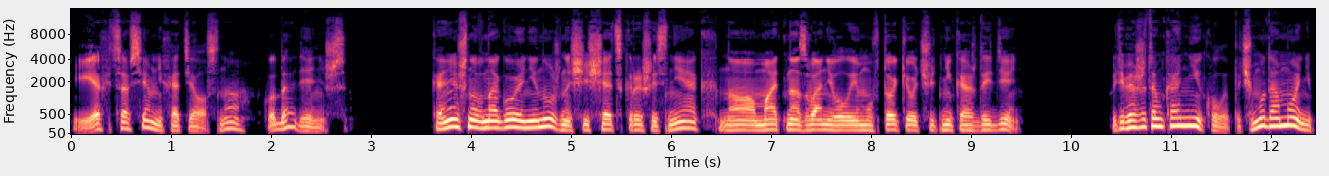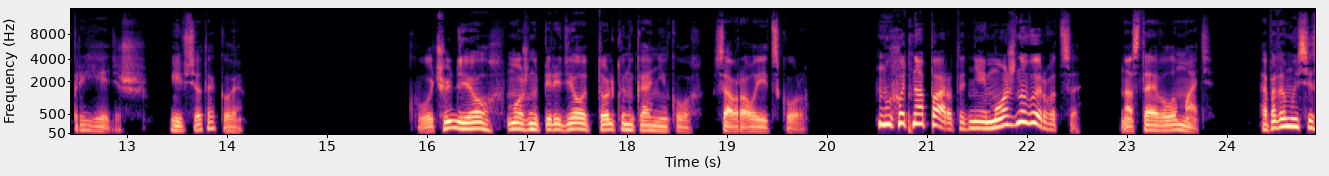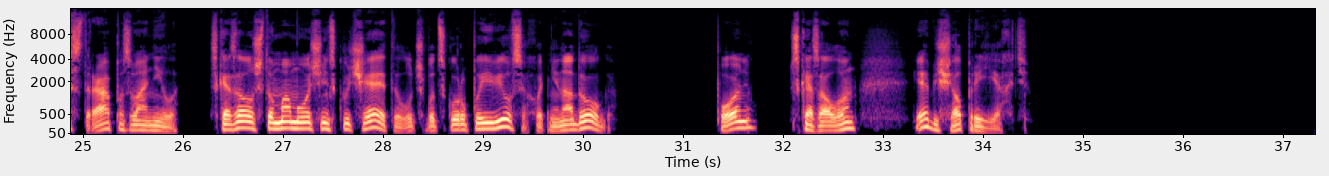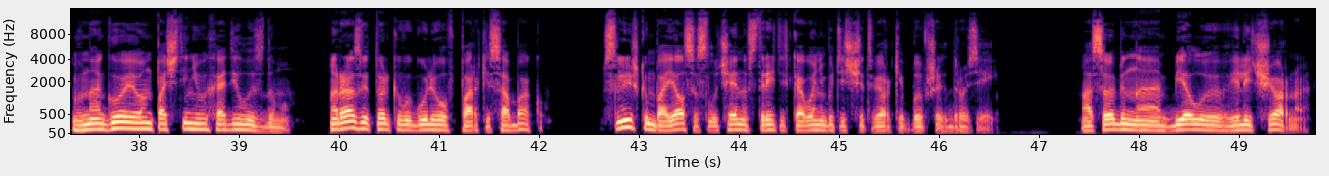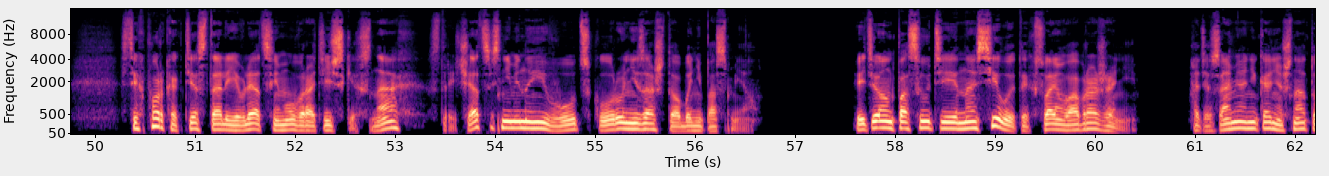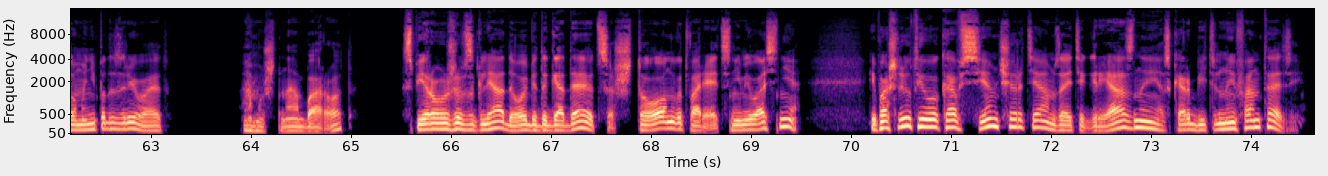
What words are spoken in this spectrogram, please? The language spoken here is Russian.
Ехать совсем не хотелось, но куда денешься? Конечно, в Нагое не нужно счищать с крыши снег, но мать названивала ему в Токио чуть не каждый день. «У тебя же там каникулы, почему домой не приедешь?» И все такое. «Кучу дел можно переделать только на каникулах», — соврал ей Цкуру. «Ну, хоть на пару-то дней можно вырваться?» — настаивала мать. А потом и сестра позвонила. Сказала, что мама очень скучает, и лучше бы скоро появился, хоть ненадолго. «Понял», — сказал он, и обещал приехать. В Нагое он почти не выходил из дому, разве только выгуливал в парке собаку. Слишком боялся случайно встретить кого-нибудь из четверки бывших друзей. Особенно белую или черную — с тех пор, как те стали являться ему в эротических снах, встречаться с ними наяву Цкуру ни за что бы не посмел. Ведь он, по сути, насилует их в своем воображении. Хотя сами они, конечно, о том и не подозревают. А может, наоборот? С первого же взгляда обе догадаются, что он вытворяет с ними во сне, и пошлют его ко всем чертям за эти грязные, оскорбительные фантазии.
